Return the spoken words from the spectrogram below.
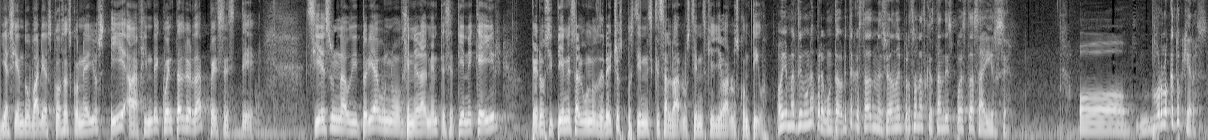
y haciendo varias cosas con ellos. Y a fin de cuentas verdad pues este si es una auditoría uno generalmente se tiene que ir pero si tienes algunos derechos, pues tienes que salvarlos, tienes que llevarlos contigo. Oye, Martín, una pregunta. Ahorita que estabas mencionando, hay personas que están dispuestas a irse. O por lo que tú quieras.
